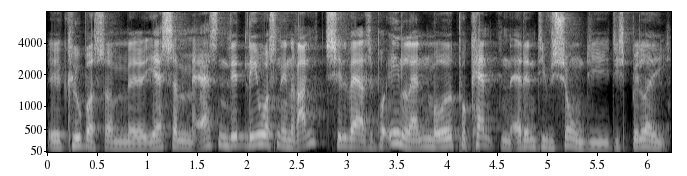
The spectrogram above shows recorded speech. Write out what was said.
øh, klubber, som, øh, ja, som er sådan lidt lever sådan en randtilværelse på en eller anden måde på kanten af den division, de, de spiller i.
